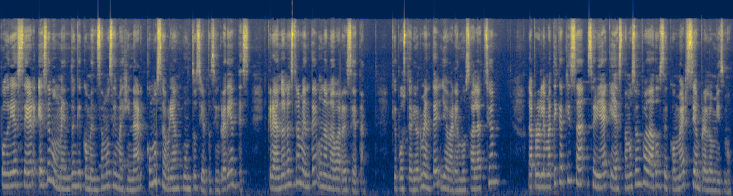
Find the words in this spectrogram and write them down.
podría ser ese momento en que comenzamos a imaginar cómo sabrían juntos ciertos ingredientes, creando en nuestra mente una nueva receta que posteriormente llevaremos a la acción. La problemática quizá sería que ya estamos enfadados de comer siempre lo mismo.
